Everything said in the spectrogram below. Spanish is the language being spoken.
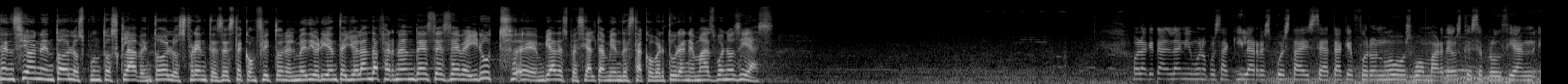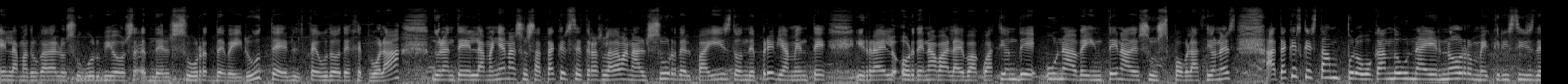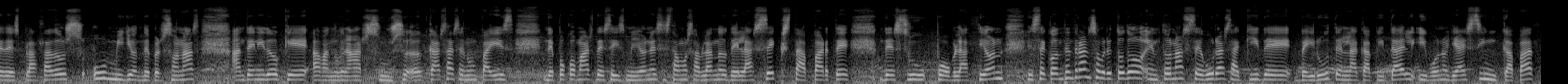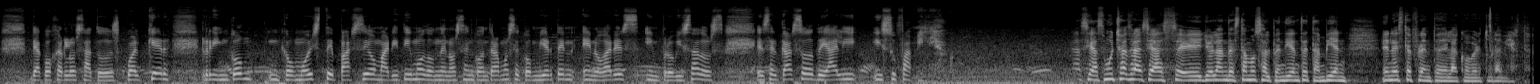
Tensión en todos los puntos clave, en todos los frentes de este conflicto en el Medio Oriente. Yolanda Fernández desde Beirut, eh, enviada especial también de esta cobertura en. Buenos días. Hola, ¿qué tal, Dani? Bueno, pues aquí la respuesta a este ataque fueron nuevos bombardeos que se producían en la madrugada en los suburbios del sur de Beirut, el feudo de Hezbollah. Durante la mañana esos ataques se trasladaban al sur del país, donde previamente Israel ordenaba la evacuación de una veintena de sus poblaciones. Ataques que están provocando una enorme crisis de desplazados. Un millón de personas han tenido que abandonar sus eh, casas en un país de poco más de 6 millones. Estamos hablando de la sexta parte de su población se concentran sobre todo en zonas seguras aquí de Beirut, en la capital, y bueno, ya es incapaz de acogerlos a todos. Cualquier rincón como este paseo marítimo donde nos encontramos se convierten en hogares improvisados. Es el caso de Ali y su familia. Gracias, muchas gracias, eh, Yolanda. Estamos al pendiente también en este frente de la cobertura abierta.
